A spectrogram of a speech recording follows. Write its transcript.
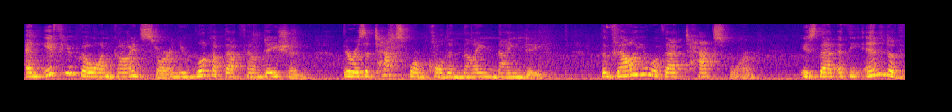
and if you go on GuideStar and you look up that foundation, there is a tax form called a 990. The value of that tax form is that at the end of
